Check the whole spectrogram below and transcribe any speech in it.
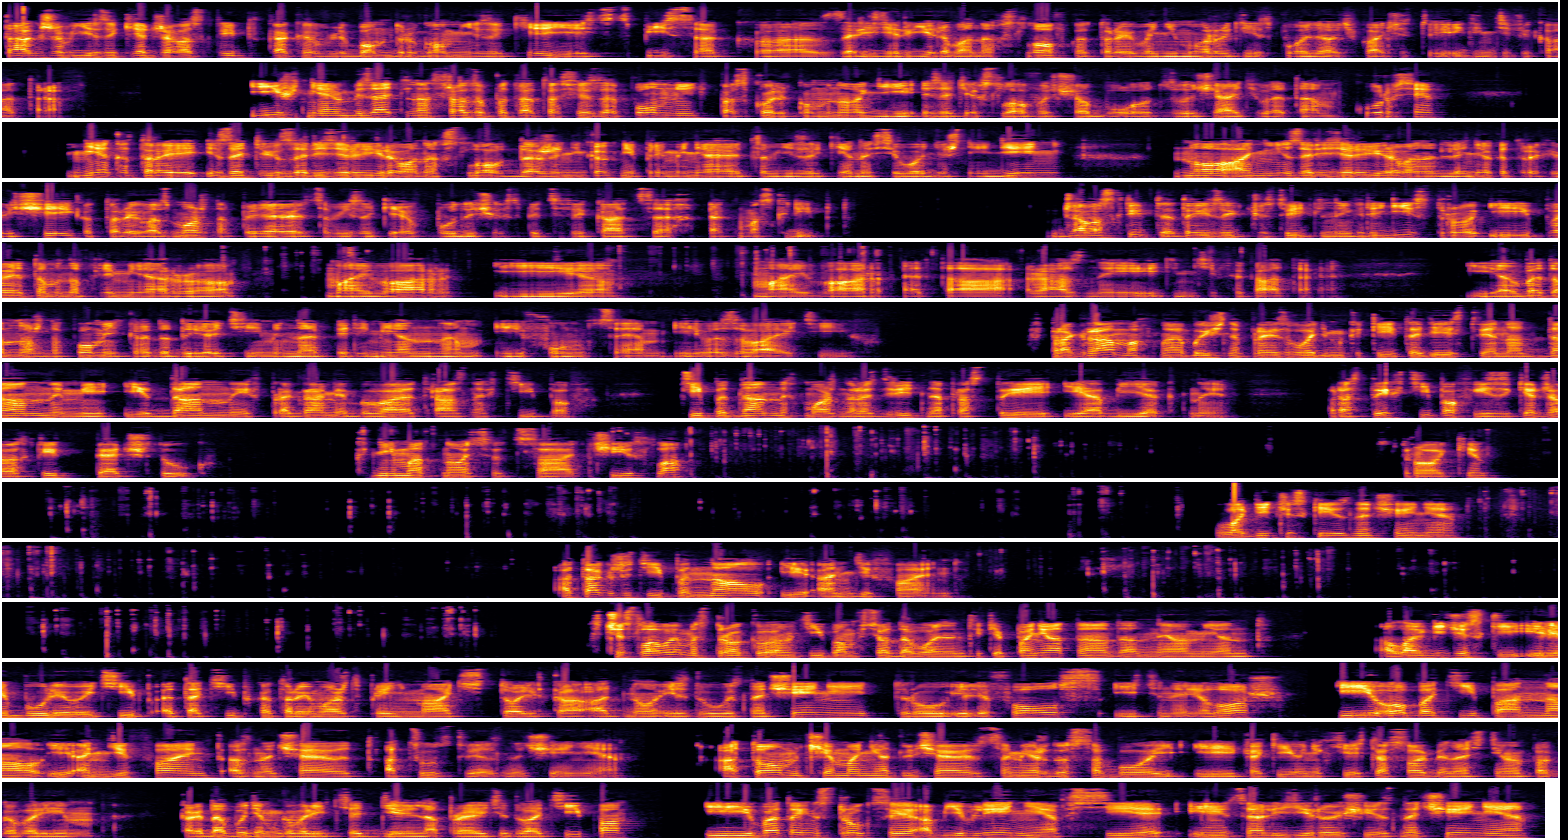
Также в языке JavaScript, как и в любом другом языке, есть список э, зарезервированных слов, которые вы не можете использовать в качестве идентификаторов. Их не обязательно сразу пытаться все запомнить, поскольку многие из этих слов еще будут звучать в этом курсе – Некоторые из этих зарезервированных слов даже никак не применяются в языке на сегодняшний день, но они зарезервированы для некоторых вещей, которые, возможно, появятся в языке в будущих спецификациях ECMAScript. JavaScript – это язык чувствительный к регистру, и поэтому, например, myvar и myvar – это разные идентификаторы. И об этом нужно помнить, когда даете имена переменным и функциям и вызываете их. Программах мы обычно производим какие-то действия над данными, и данные в программе бывают разных типов. Типы данных можно разделить на простые и объектные. Простых типов в языке JavaScript 5 штук. К ним относятся числа, строки, логические значения – а также типы null и undefined. С числовым и строковым типом все довольно-таки понятно на данный момент. А логический или булевый тип – это тип, который может принимать только одно из двух значений – true или false, истина или ложь. И оба типа null и undefined означают отсутствие значения. О том, чем они отличаются между собой и какие у них есть особенности, мы поговорим когда будем говорить отдельно про эти два типа. И в этой инструкции объявления все инициализирующие значения,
